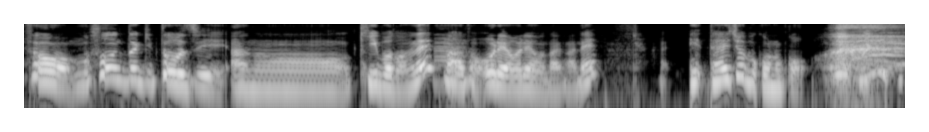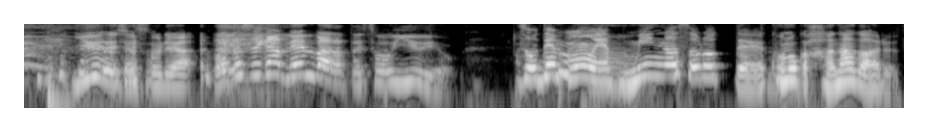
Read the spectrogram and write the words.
そうもうその時当時あのーキーボードのね、まあ、オレオレオナがね「え大丈夫この子」言うでしょそりゃ。私がメンバーだったらそう言うよそうでもやっぱみんな揃ってこの子花がある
